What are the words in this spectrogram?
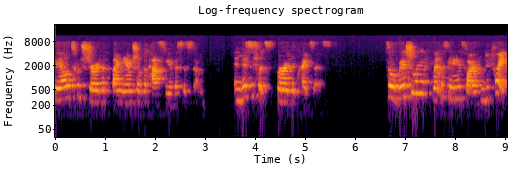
failed to ensure the financial capacity of the system. And this is what spurred the crisis. So originally, Flint was getting its water from Detroit,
